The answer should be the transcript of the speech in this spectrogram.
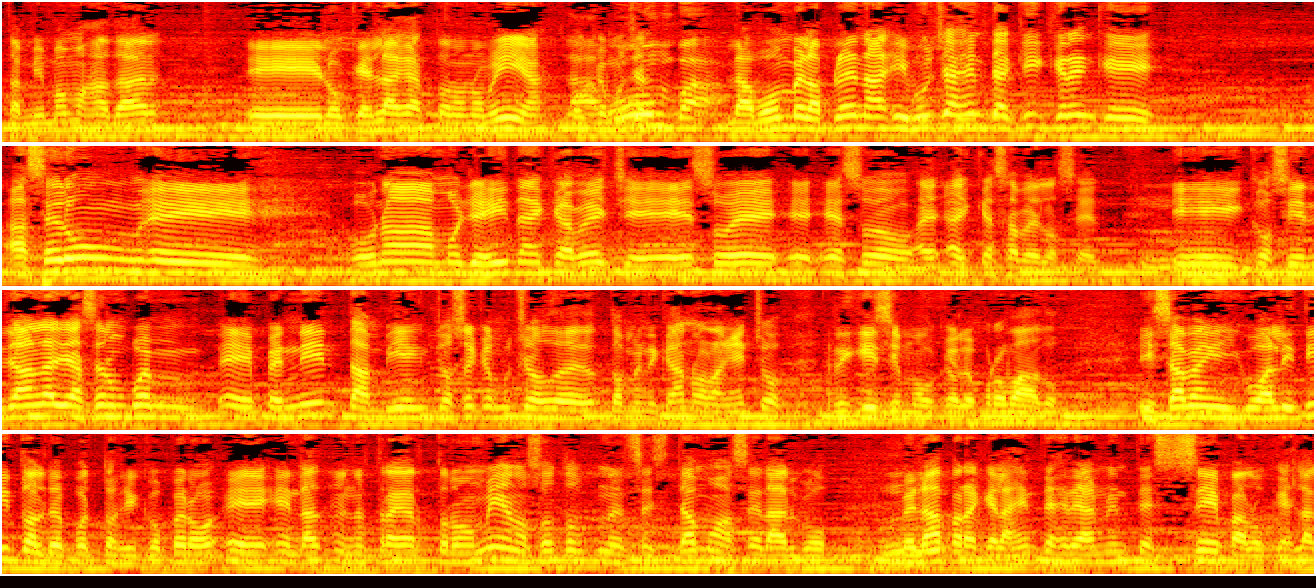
también vamos a dar lo que es la gastronomía. La bomba. la bomba y la plena. Y mucha gente aquí creen que hacer un una mollejita de cabeche, eso es, eso hay, que saberlo hacer. Y cocinarla y hacer un buen eh, pernil también, yo sé que muchos dominicanos lo han hecho riquísimo, que lo he probado. Y saben igualitito al de Puerto Rico, pero eh, en, nuestra gastronomía nosotros necesitamos hacer algo, ¿verdad? Para que la gente realmente sepa lo que es la,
